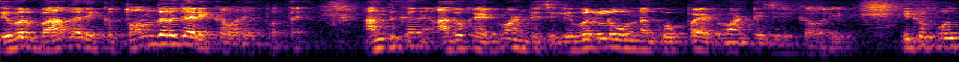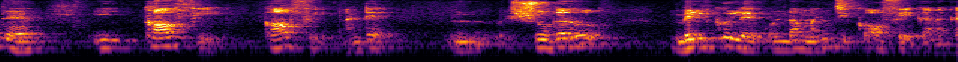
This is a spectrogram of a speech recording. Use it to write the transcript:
లివర్ బాగా రిక తొందరగా రికవర్ అయిపోతాయి. అందుకని అదొక అడ్వాంటేజ్. లివర్లో ఉన్న గొప్ప అడ్వాంటేజ్ రికవరీ. ఇకపోతే ఈ కాఫీ కాఫీ అంటే షుగరు మిల్క్ లేకుండా మంచి కాఫీ కనుక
